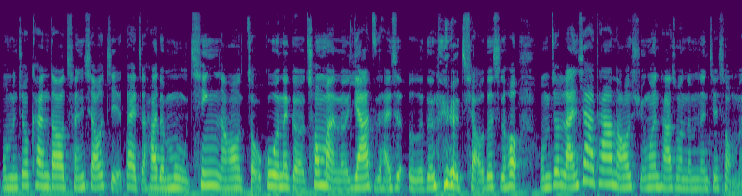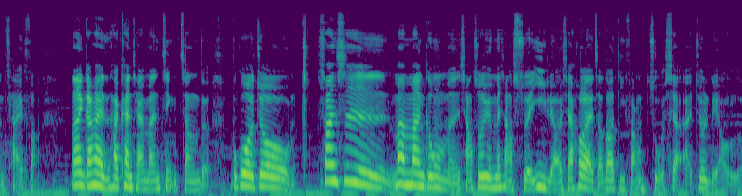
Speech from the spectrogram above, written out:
我们就看到陈小姐带着她的母亲，然后走过那个充满了鸭子还是鹅的那个桥的时候，我们就拦下她，然后询问她说能不能接受我们采访。那刚开始他看起来蛮紧张的，不过就 算是慢慢跟我们想说，原本想随意聊一下，后来找到地方坐下来就聊了。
